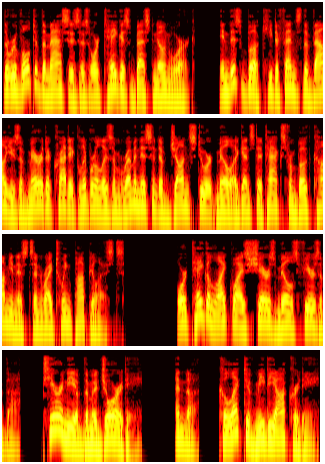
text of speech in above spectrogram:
The Revolt of the Masses is Ortega's best-known work. In this book he defends the values of meritocratic liberalism reminiscent of John Stuart Mill against attacks from both communists and right-wing populists. Ortega likewise shares Mill's fears of the «tyranny of the majority» and the «collective mediocrity»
